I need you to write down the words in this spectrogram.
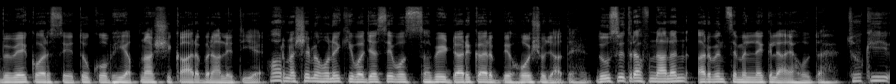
विवेक और सेतु को भी अपना शिकार बना लेती है और नशे में होने की वजह से वो सभी डर कर बेहोश हो जाते हैं। दूसरी तरफ़ नालन अरविंद से मिलने के लिए आया होता है, जो कि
